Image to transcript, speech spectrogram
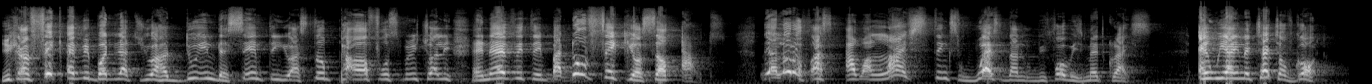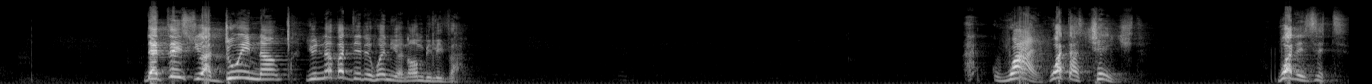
You can fake everybody that you are doing the same thing. You are still powerful spiritually and everything, but don't fake yourself out. There are a lot of us, our life stinks worse than before we met Christ. And we are in the church of God. The things you are doing now, you never did it when you're an unbeliever. Why? What has changed? What is it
